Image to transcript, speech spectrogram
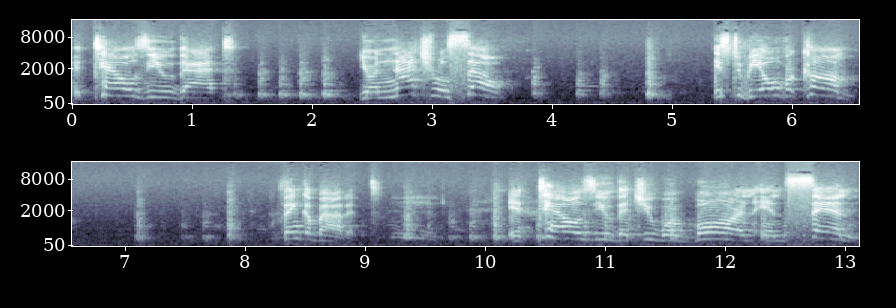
It tells you that your natural self is to be overcome. Think about it. It tells you that you were born in sin.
